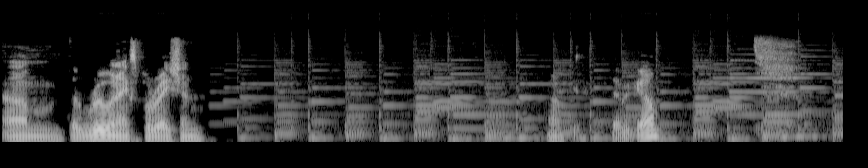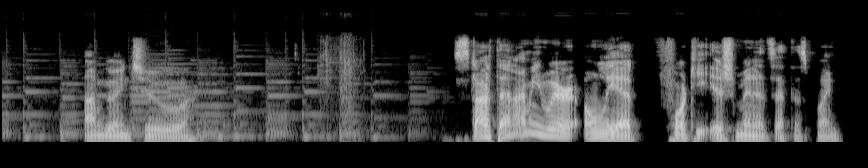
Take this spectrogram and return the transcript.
um, the ruin exploration. Okay, there we go. I'm going to start that. I mean, we're only at 40-ish minutes at this point.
